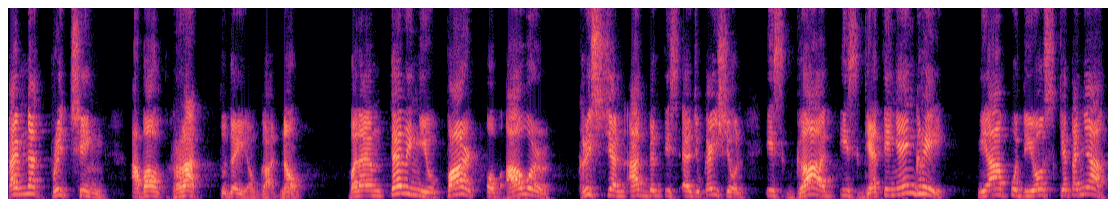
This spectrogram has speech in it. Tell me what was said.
I'm not preaching about wrath today of God. No. But I am telling you, part of our Christian Adventist education is God is getting angry. Ni Apo Dios kita niya.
